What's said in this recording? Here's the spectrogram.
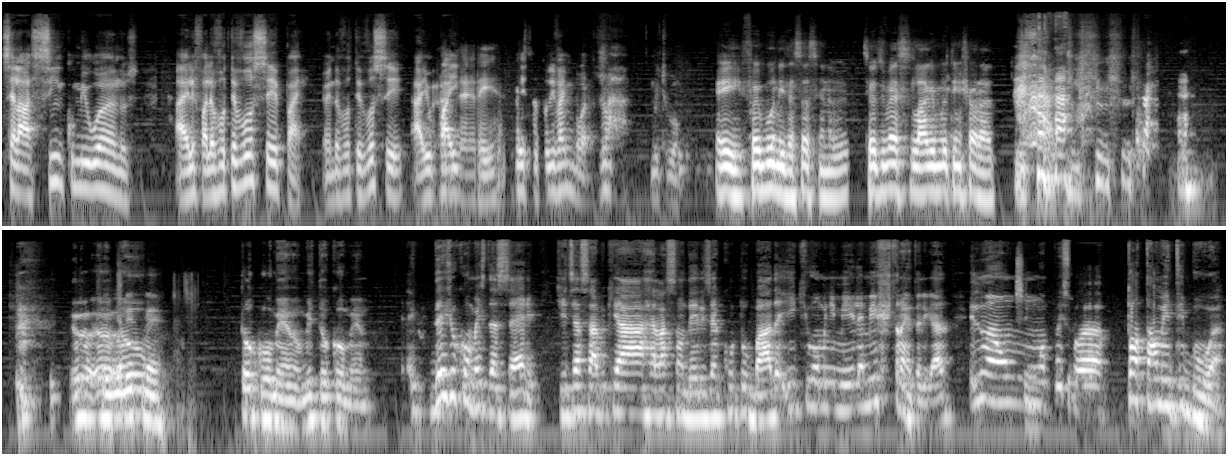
sei lá, 5 mil anos? Aí ele fala, eu vou ter você, pai. Eu ainda vou ter você. Aí o pai pensa tudo e vai embora. Muito bom. Ei, foi bonita essa cena, viu? Se eu tivesse lágrima, eu tinha chorado. Eu, Foi eu, bonito eu, mesmo. Tocou mesmo, me tocou mesmo. Desde o começo da série, a gente já sabe que a relação deles é conturbada e que o Omni-Man ele é meio estranho, tá ligado? Ele não é um- uma pessoa totalmente boa.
